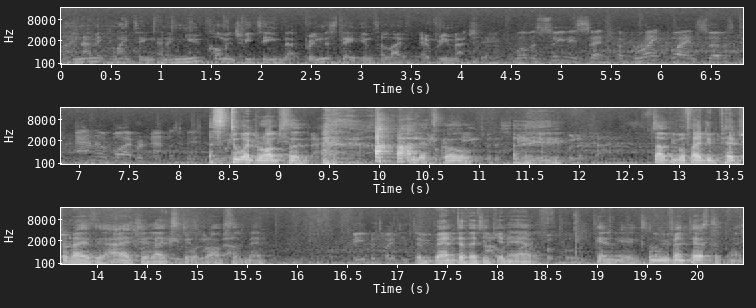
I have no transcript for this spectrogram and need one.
dynamic lighting, and a new commentary team that bring the stadium to life every match day. Well, the scene is set. A great playing service and a vibrant atmosphere. Stuart Robson. Let's go. Scenes with a stadium full of fans. Some people find it patronizing. I actually like Stuart Robson, man. FIFA 22 The banter that he can have. Can, it's gonna be fantastic, man.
